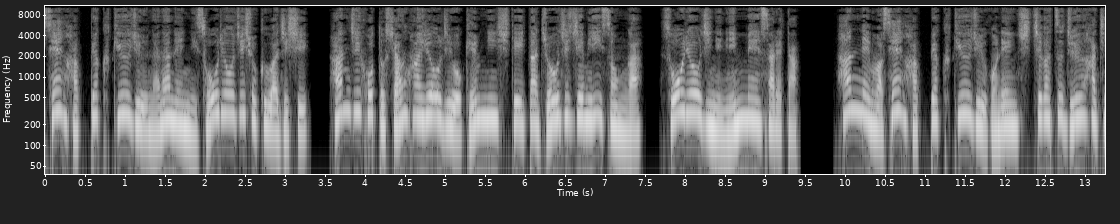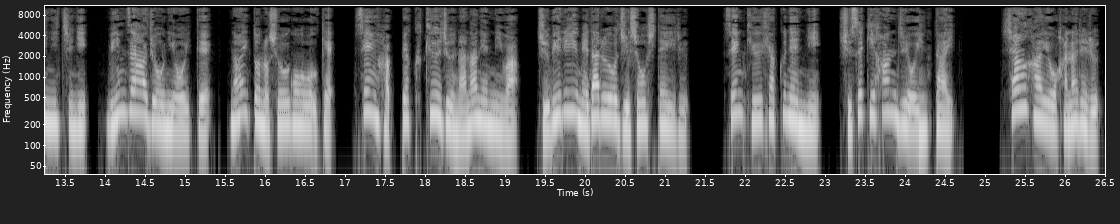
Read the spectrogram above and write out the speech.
1897年に総領事職は辞し、判事補と上海領事を兼任していたジョージ・ジェミーソンが総領事に任命された。半年は1895年7月18日にウィンザー城においてナイトの称号を受け、1897年にはジュビリーメダルを受賞している。1900年に主席判事を引退。上海を離れる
